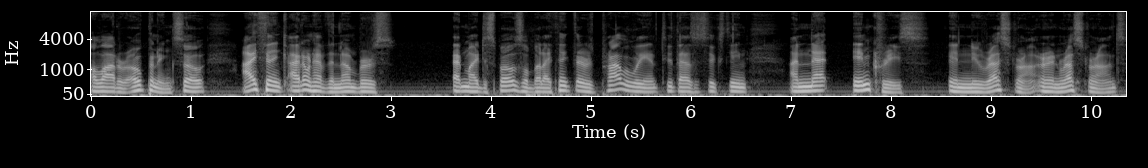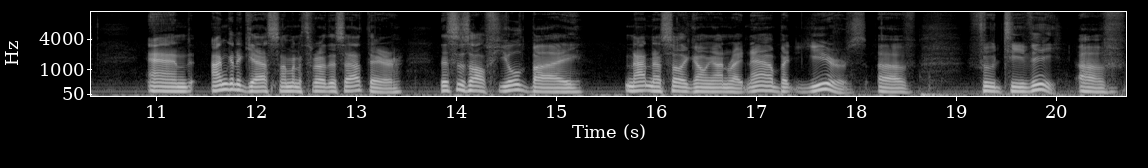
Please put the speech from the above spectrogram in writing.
a lot are opening. So I think I don't have the numbers at my disposal, but I think there's probably in 2016 a net increase in new restaurant or in restaurants. And I'm going to guess, I'm going to throw this out there. This is all fueled by not necessarily going on right now, but years of food TV, of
